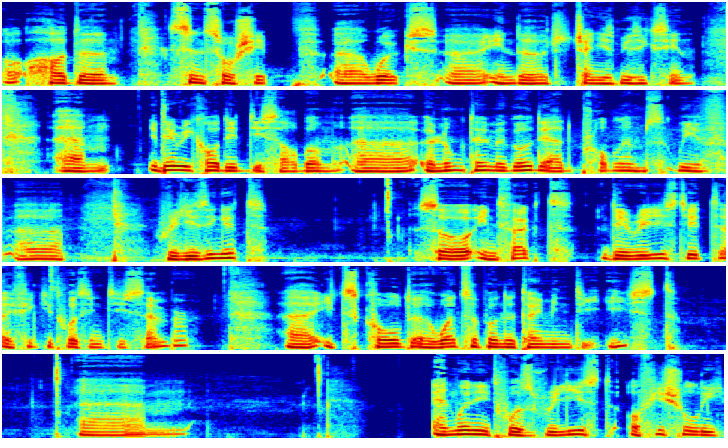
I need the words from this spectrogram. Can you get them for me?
how the censorship uh, works uh, in the Chinese music scene. Um, they recorded this album uh, a long time ago. They had problems with uh, releasing it. So in fact, they released it. I think it was in December. it's called "Once Upon a Time in the East." Um, and when it was released officially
